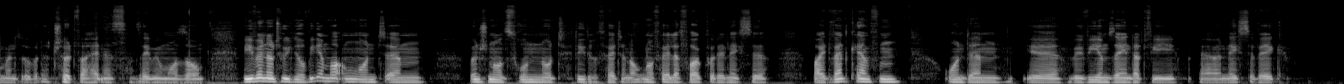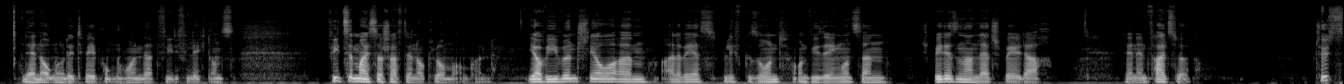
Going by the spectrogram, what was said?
zumindest über das Schildverhältnis, sehen wir mal so. Wir will natürlich noch wieder mocken und ähm, wünschen uns Runden und Friedrichsfeld dann auch noch viel Erfolg für die nächste beiden Wettkämpfen. Und ähm, äh, wie wir sehen, dass wir äh, nächste Weg dann auch noch die zwei Punkte holen, dass wir vielleicht uns Vizemeisterschaft dann auch klar machen können. Ja, wir wünschen ja ähm, allerbest, blieb gesund und wir sehen uns dann spätestens am letzten Spieltag, denn in Pfalzwerb. Tschüss.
